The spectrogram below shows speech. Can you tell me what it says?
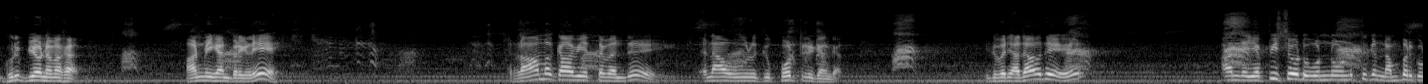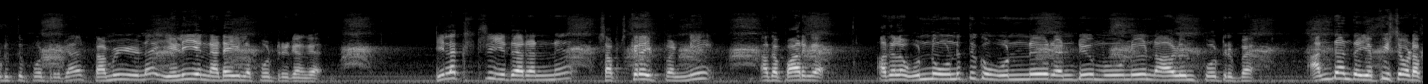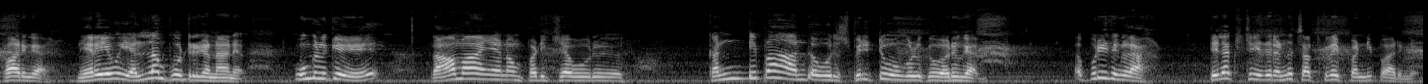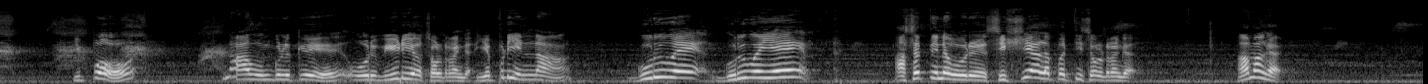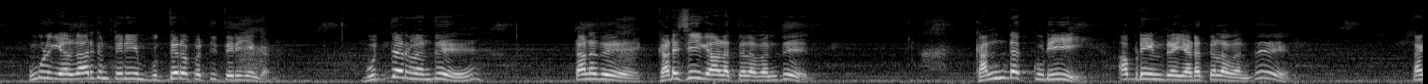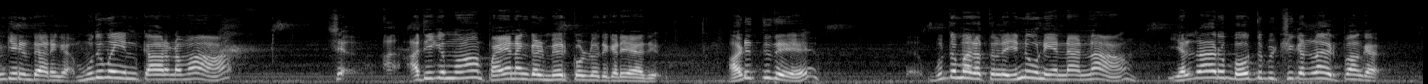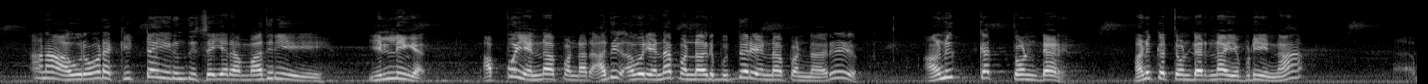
குருப்பியோ நமக. ஆன்மீக அன்பர்களே ராமகாவியத்தை வந்து நான் உங்களுக்கு போட்டிருக்கேங்க. இதுவரை அதாவது அந்த எபிசோடு ஒன்று ஒன்றுத்துக்கு நம்பர் கொடுத்து போட்டிருக்கேன். தமிழில் எளிய நடையில் போட்டிருக்காங்க. டிலக் ஸ்ரீதரன்னு சப்ஸ்கிரைப் பண்ணி அதை பாருங்கள் அதில் ஒன்று ஒன்றுத்துக்கு ஒன்று ரெண்டு மூணு நாலுன்னு போட்டிருப்பேன். அந்தந்த எபிசோடை பாருங்கள் நிறையவு எல்லாம் போட்டிருக்கேன் நான். உங்களுக்கு ராமாயணம் படித்த ஒரு கண்டிப்பாக அந்த ஒரு ஸ்பிரிட்டு உங்களுக்கு வருங்க. புரியுதுங்களா? டிலக்ஸ் ஸ்ரீதரன்னு சப்ஸ்கிரைப் பண்ணி பாருங்கள் இப்போது நான் உங்களுக்கு ஒரு வீடியோ சொல்கிறேங்க எப்படின்னா குருவே குருவையே அசத்தின ஒரு சிஷ்யாவை பற்றி சொல்கிறேங்க ஆமாங்க. உங்களுக்கு எல்லாருக்கும் தெரியும் புத்தரை பற்றி தெரியுங்க. புத்தர் வந்து தனது கடைசி காலத்தில் வந்து கந்தக்குடி அப்படின்ற இடத்துல வந்து தங்கியிருந்தாருங்க. முதுமையின் காரணமாக அதிகமாக பயணங்கள் மேற்கொள்வது கிடையாது. அடுத்தது புத்த மதத்தில் இன்னொன்று என்னன்னா எல்லாரும் பௌத்த பிட்சுகள்லாம் இருப்பாங்க. ஆனால் அவரோட கிட்ட இருந்து செய்கிற மாதிரி இல்லைங்க. அப்போ என்ன பண்ணார்? அது அவர் என்ன பண்ணார்? புத்தர் என்ன பண்ணார்? அணுக்க தொண்டர். அணுக்க தொண்டர்னா எப்படின்னா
